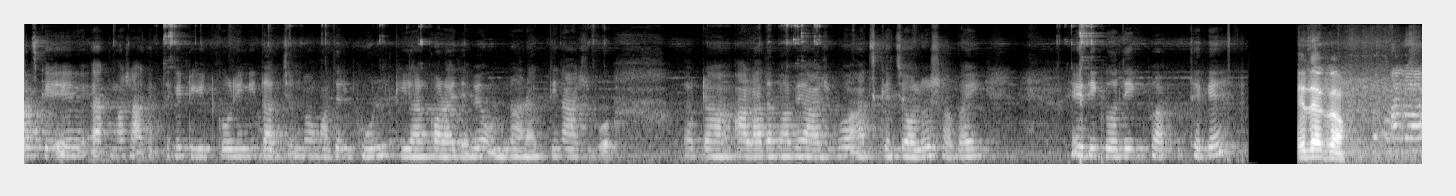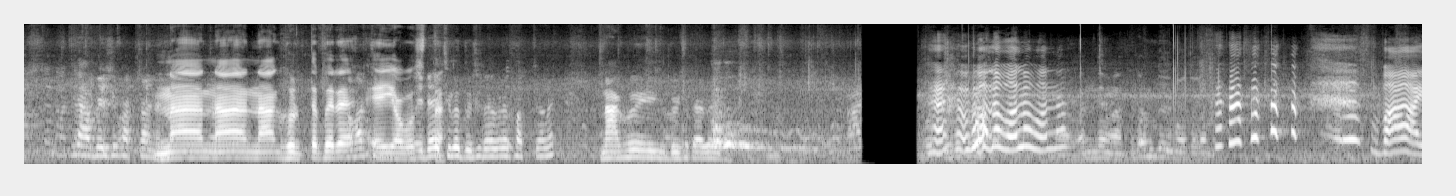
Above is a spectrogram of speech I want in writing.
আজকে এক মাস আগের থেকে টিকিট করিনি, তার জন্য আমাদের ভুল। কি আর করা যাবে? অন্য আর একদিন আসব। ওটা আলাদাভাবে আসব। আজকে চলো সবাই এদিক ওদিক থেকে। এ দেখো না বেশি খরচা নেই না। না না ঘুরতে পেরে এই অবস্থা। এটাই ছিল 200 টাকা করে খরচা হবে। না ঘুরে এই দুশো টাকা করে। হ্যাঁ বলো বলো বলো। বাই।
